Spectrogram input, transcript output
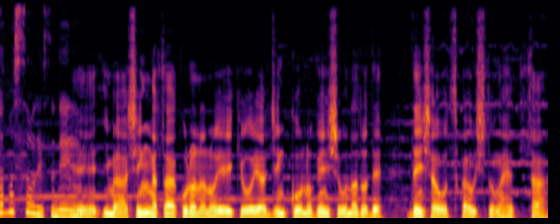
楽しそうですね。ね今新型コロナの影響や人口の減少などで電車を使う人が減った。うん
